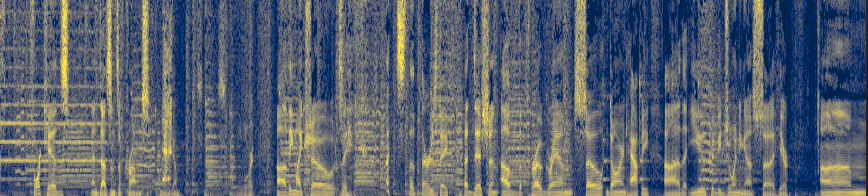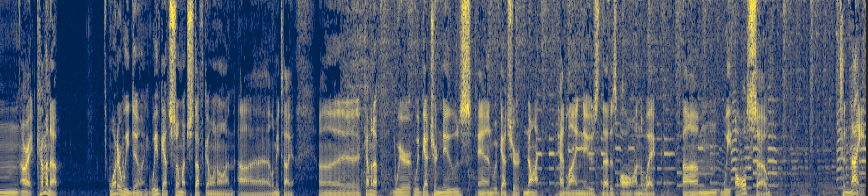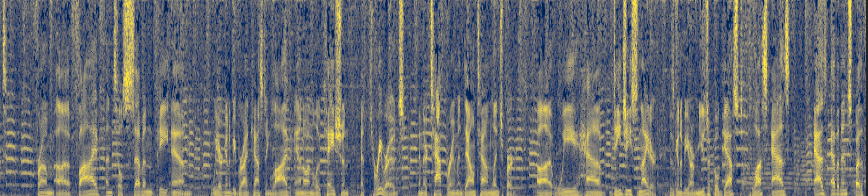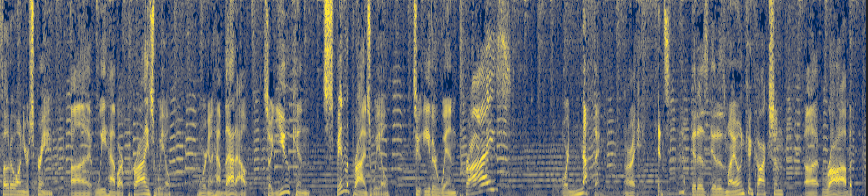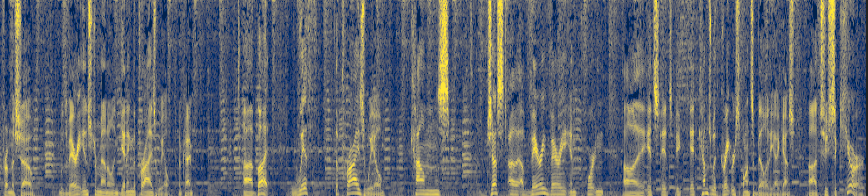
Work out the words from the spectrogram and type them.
four kids, and dozens of crumbs. There you go. Lord. Uh, the Mike Show. It's the Thursday edition of the program. So darned happy uh, that you could be joining us uh, here. Um, all right, coming up. What are we doing? We've got so much stuff going on. Uh, let me tell you. Uh, coming up, we're we've got your news and we've got your not headline news. That is all on the way. Um, we also tonight from uh, 5 until 7 p.m. We are going to be broadcasting live and on location at Three Roads in their tap room in downtown Lynchburg. Uh, we have DG Snyder is going to be our musical guest. Plus, as as evidenced by the photo on your screen, uh, we have our prize wheel, and we're going to have that out so you can spin the prize wheel to either win prize or nothing. All right, it's it is it is my own concoction. Uh, Rob from the show was very instrumental in getting the prize wheel. Okay, uh, but with the prize wheel comes just a, a very very important. Uh, it's it's it, it comes with great responsibility, I guess, uh, to secure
